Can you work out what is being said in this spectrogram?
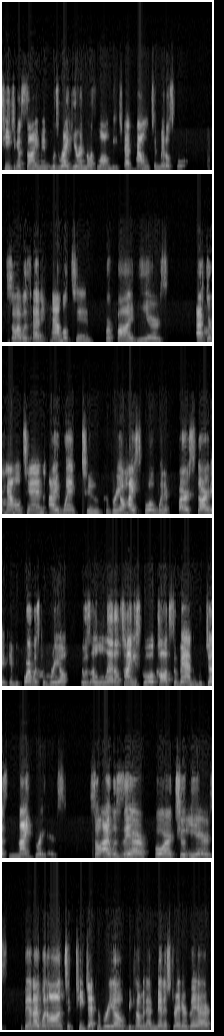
teaching assignment was right here in North Long Beach at Hamilton Middle School. So I was at Hamilton for five years. After Hamilton, I went to Cabrillo High School when it first started. And before it was Cabrillo, it was a little tiny school called Savannah with just ninth graders. So I was there for two years. Then I went on to teach at Cabrillo, become an administrator there.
